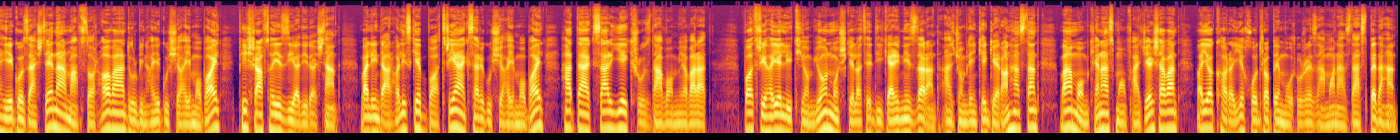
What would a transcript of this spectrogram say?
دهه گذشته نرم افزارها و دوربین های گوشی های موبایل پیشرفت های زیادی داشتند. ولی این در حالی است که باتری اکثر گوشی های موبایل حد اکثر یک روز دوام می آورد باتری های لیتیوم یون مشکلات دیگری نیز دارند از جمله اینکه گران هستند و ممکن است منفجر شوند و یا کارایی خود را به مرور زمان از دست بدهند.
